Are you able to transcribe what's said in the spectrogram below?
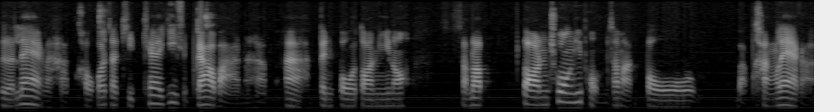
เดือนแรกนะครับเขาก็จะคิดแค่ 29 บาทนะครับอ่าเป็นโปรตอนนี้เนาะสำหรับตอนช่วงที่ผมสมัครโปรแบบครั้งแรกอะ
